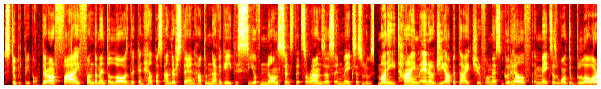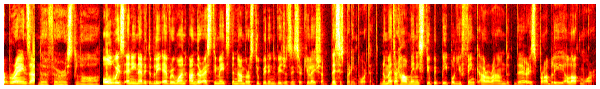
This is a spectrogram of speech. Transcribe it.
stupid people. There are five fundamental laws that can help us understand how to navigate the sea of nonsense that surrounds us and makes us lose money, time, energy, appetite, cheerfulness, good health, and makes us want to blow our brains out. The first law. Always and inevitably everyone underestimates the number of stupid individuals in circulation. This is pretty important. No matter how many stupid people you think are around, there is probably a lot more.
